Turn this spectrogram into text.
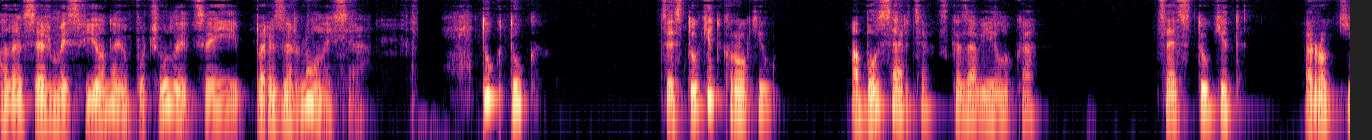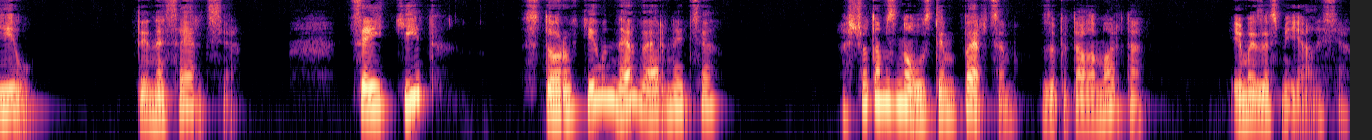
Але все ж ми з Фіоною почули це і перезирнулися. Тук-тук. Це стукіт кроків або серця, сказав їй Лука. Це стукіт років, ти не серця. Цей кіт сто років не вернеться. А що там знову з тим перцем? запитала Марта, і ми засміялися.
